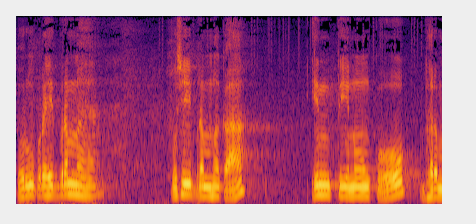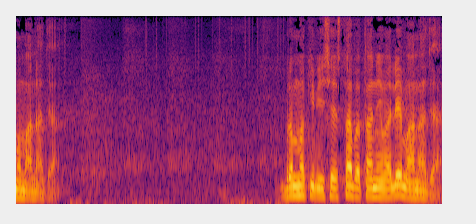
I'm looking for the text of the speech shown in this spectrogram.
तो रूप रहित ब्रह्म है। उसी ब्रह्म का इन तीनों को धर्म माना जाए ब्रह्म की विशेषता बताने वाले माना जाए।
